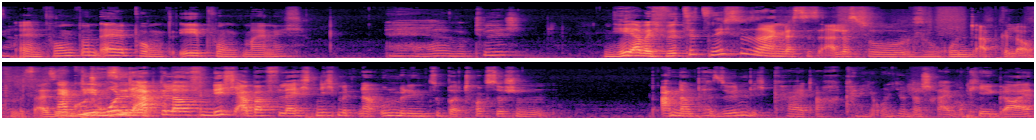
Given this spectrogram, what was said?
Ja. N-Punkt und L-Punkt. E-Punkt meine ich. Hä, wirklich? Nee, aber ich würde jetzt nicht so sagen, dass das alles so, so rund abgelaufen ist. Also Na gut, rund Sinne, abgelaufen nicht, aber vielleicht nicht mit einer unbedingt super toxischen anderen Persönlichkeit. Ach, kann ich auch nicht unterschreiben. Okay, egal.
